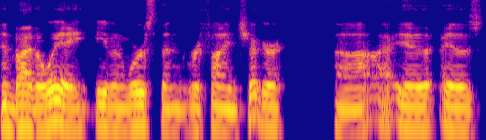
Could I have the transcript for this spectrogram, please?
And by the way, even worse than refined sugar uh, is, is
